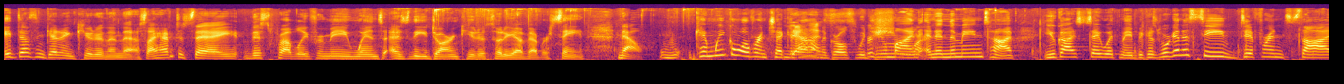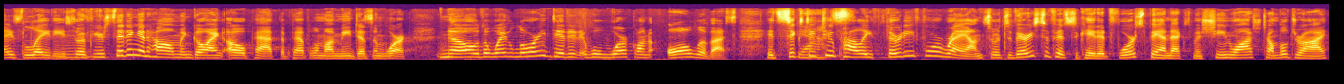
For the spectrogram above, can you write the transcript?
It doesn't get any cuter than this. I have to say, this probably for me wins as the darn cutest hoodie I've ever seen. Now, can we go over and check it out on the girls? Would you mind? And in the meantime, you guys stay with me because we're going to see different size ladies. So if Mm-hmm. you're sitting at home and going, oh, Pat, the peplum on me doesn't work. No, the way Lori did it, it will work on all of us. It's 62 Yes. poly, 34 rayon, so it's a very sophisticated four spandex, machine wash, tumble dry.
